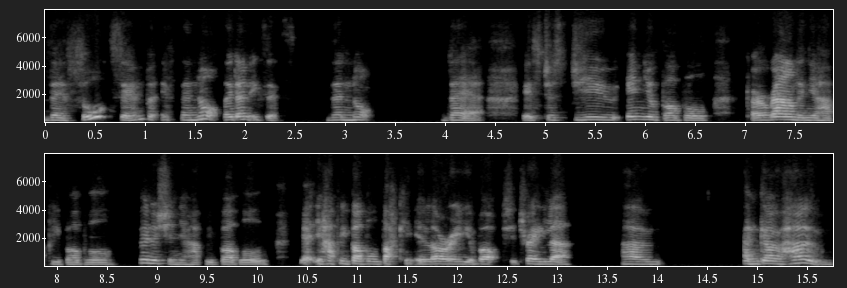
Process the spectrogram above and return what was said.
their thoughts in, but if they're not, they don't exist. They're not there. It's just you in your bubble, go around in your happy bubble, finish in your happy bubble, get your happy bubble back in your lorry, your box, your trailer, um, and go home.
